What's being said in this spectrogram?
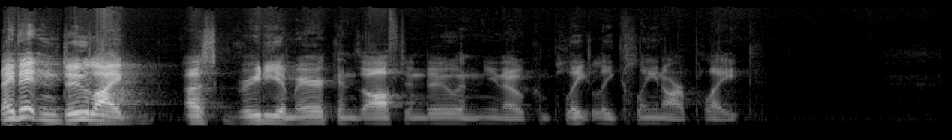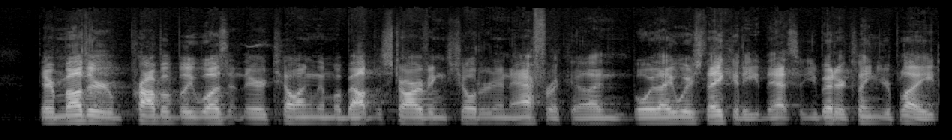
they didn't do like us greedy Americans often do and, you know, completely clean our plate. Their mother probably wasn't there telling them about the starving children in Africa, and boy, they wish they could eat that, so you better clean your plate.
